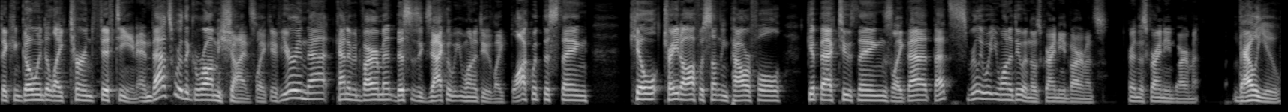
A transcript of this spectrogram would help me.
that can go into like turn 15 and that's where the garami shines like if you're in that kind of environment this is exactly what you want to do like block with this thing kill trade off with something powerful get back two things like that that's really what you want to do in those grinding environments or in this grinding environment. Value.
